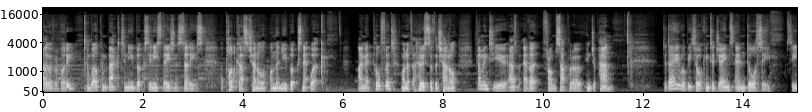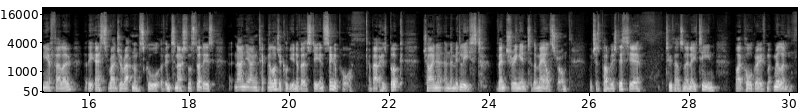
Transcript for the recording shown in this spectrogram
Hello, everybody, and welcome back to New Books in East Asian Studies, a podcast channel on the New Books Network. I'm Ed Pulford, one of the hosts of the channel, coming to you as ever from Sapporo in Japan. Today we'll be talking to James M. Dorsey, Senior Fellow at the S. Rajaratnam School of International Studies at Nanyang Technological University in Singapore, about his book, China and the Middle East Venturing into the Maelstrom, which was published this year, 2018, by Palgrave Macmillan.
